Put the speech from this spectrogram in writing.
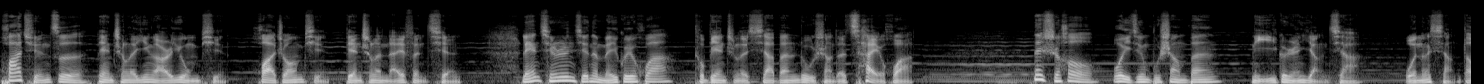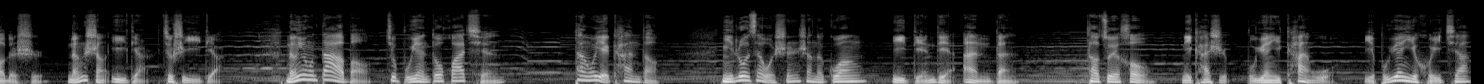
花裙子变成了婴儿用品，化妆品变成了奶粉钱，连情人节的玫瑰花都变成了下班路上的菜花。那时候我已经不上班，你一个人养家。我能想到的是，能省一点就是一点能用大宝就不愿多花钱。但我也看到，你落在我身上的光一点点暗淡，到最后你开始不愿意看我，也不愿意回家。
